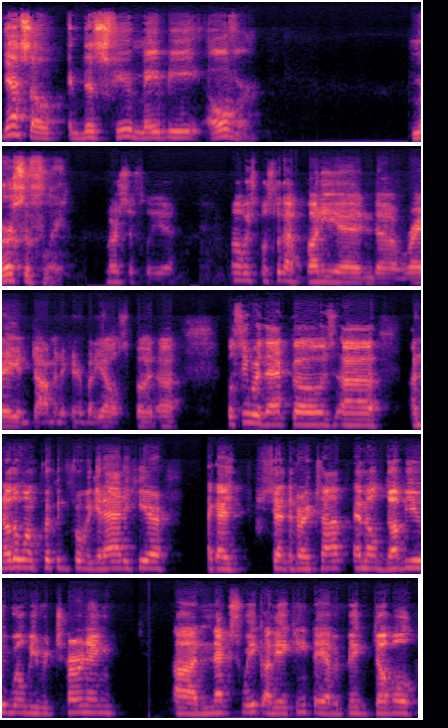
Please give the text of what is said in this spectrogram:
yeah, so this feud may be over. Mercifully. Mercifully, yeah. Well, we still got Buddy and uh, Rey and Dominic and everybody else, but uh, we'll see where that goes. Uh, another one quickly before we get out of here. Like I said at the very top, MLW will be returning uh, next week on the 18th. They have a big double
